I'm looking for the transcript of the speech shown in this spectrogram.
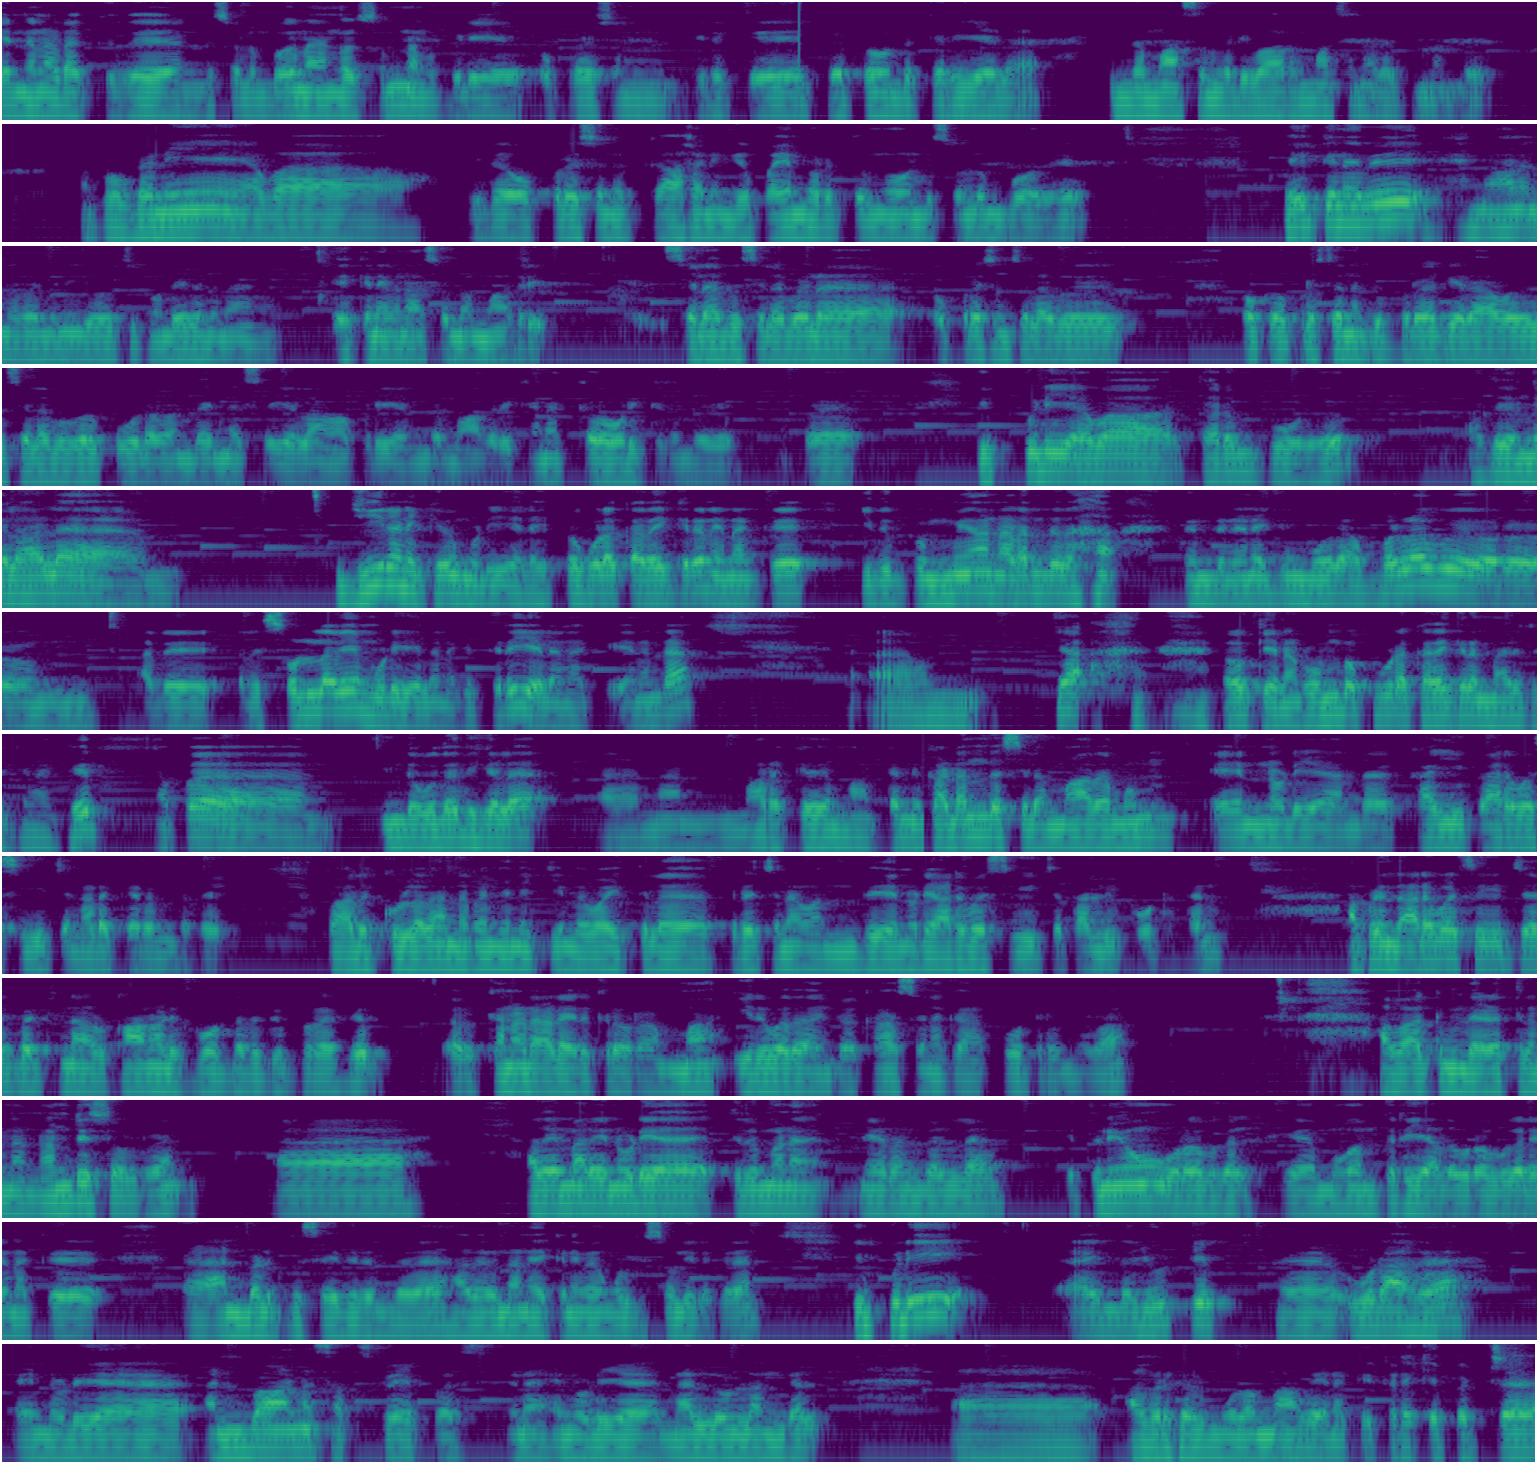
என்ன நடக்குது என்று சொல்லும்போது நாங்கள் சொன்னோம் இப்படி ஆப்ரேஷன் இருக்குது எப்போ வந்து தெரியலை. இந்த மாதம் இல்லாட்டி வாரம் மாதம் நடக்குமெண்டு அப்போ உடனே அவ இதை ஆப்ரேஷனுக்காக நீங்கள் பயன்படுத்துங்கன்னு சொல்லும்போது ஏற்கனவே நானும் நிரஞ்சனி யோசிச்சு கொண்டே இருந்தாங்க ஏற்கனவே நான் சொன்ன மாதிரி செலவு செலவில் ஆப்ரேஷன் செலவு ஓகே ஆப்ரேஷனுக்கு பிறகு ஏதாவது செலவுகள் கூட வந்தால் என்ன செய்யலாம் அப்படி அந்த மாதிரி கணக்க ஓடிட்டு இருந்தது. இப்போ இப்படி அவ தரும்போது அது எங்களால் ஜீரணிக்கவே முடியலை. இப்போ கூட கதைக்கிறேன். எனக்கு இது இப்போ உண்மையாக நடந்ததா என்று நினைக்கும் போது அவ்வளவு ஒரு அது அது சொல்லவே முடியலை. எனக்கு தெரியலை எனக்கு. ஏனெண்டா யா ஓகே நான் ரொம்ப கூட கதைக்கிற மாதிரி இருக்கு எனக்கு. அப்போ இந்த உதவிகளை நான் மறக்கவே மாட்டேன். கடந்த சில மாதமும் என்னுடைய அந்த கைக்கு அறுவை சிகிச்சை நடக்க இருந்தது. இப்போ அதுக்குள்ளே தான் நிரஞ்சனிக்கு இந்த வயிற்றில் பிரச்சனை வந்து என்னுடைய அறுவை சிகிச்சை தள்ளி போட்டுட்டேன். அப்போ இந்த அறுவை சிகிச்சை பற்றி நான் ஒரு காணொளி போட்டதுக்கு பிறகு ஒரு கனடாவில் இருக்கிற ஒரு அம்மா இருபதாயிரம் ரூபாய் காசு எனக்கு போட்டிருந்தவா. அவாக்கும் இந்த இடத்துல நான் நன்றி சொல்கிறேன் அதே மாதிரி என்னுடைய திருமண நேரங்களில் எத்தனையோ உறவுகள் என் முகம் தெரியாத உறவுகள் எனக்கு அன்பளிப்பு செய்திருந்தவ. அதை நான் ஏற்கனவே உங்களுக்கு சொல்லியிருக்கிறேன். இப்படி இந்த யூடியூப் ஊடாக என்னுடைய அன்பான சப்ஸ்கிரைபர்ஸ் என என்னுடைய நல்லுள்ளங்கள் அவர்கள் மூலமாக எனக்கு கிடைக்கப்பெற்ற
